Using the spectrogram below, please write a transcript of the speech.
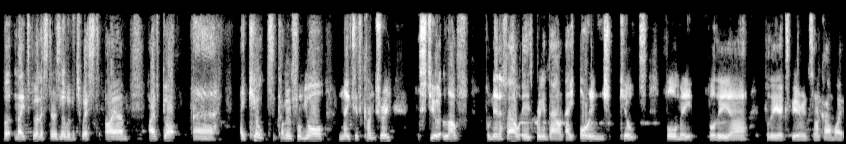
but mate, to be honest, there is a little bit of a twist. I am. Um, I've got. Uh, a kilt coming from your native country. Stuart Love from the NFL is bringing down a orange kilt for me for the uh, for the experience. I can't wait.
